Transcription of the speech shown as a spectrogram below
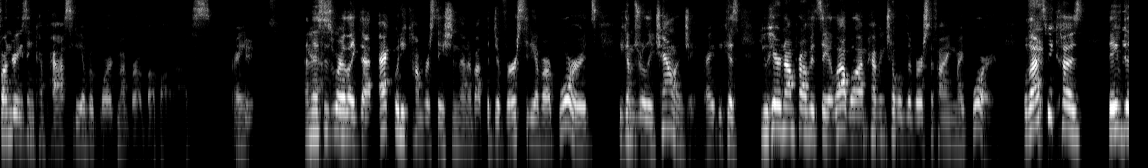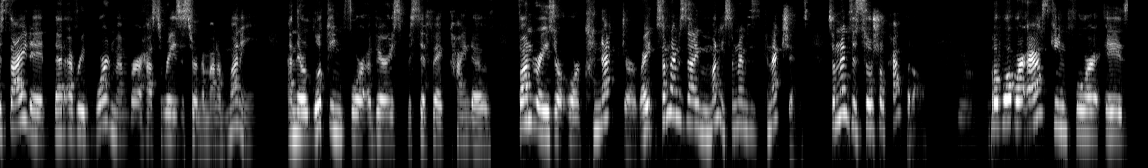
fundraising capacity of a board member above all else, right? And yeah. this is where like that equity conversation then about the diversity of our boards becomes really challenging, right? Because you hear nonprofits say a lot, well, I'm having trouble diversifying my board. Well, that's because they've decided that every board member has to raise a certain amount of money and they're looking for a very specific kind of fundraiser or connector, right? Sometimes it's not even money, sometimes it's connections, sometimes it's social capital. Mm-hmm. But what we're asking for is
